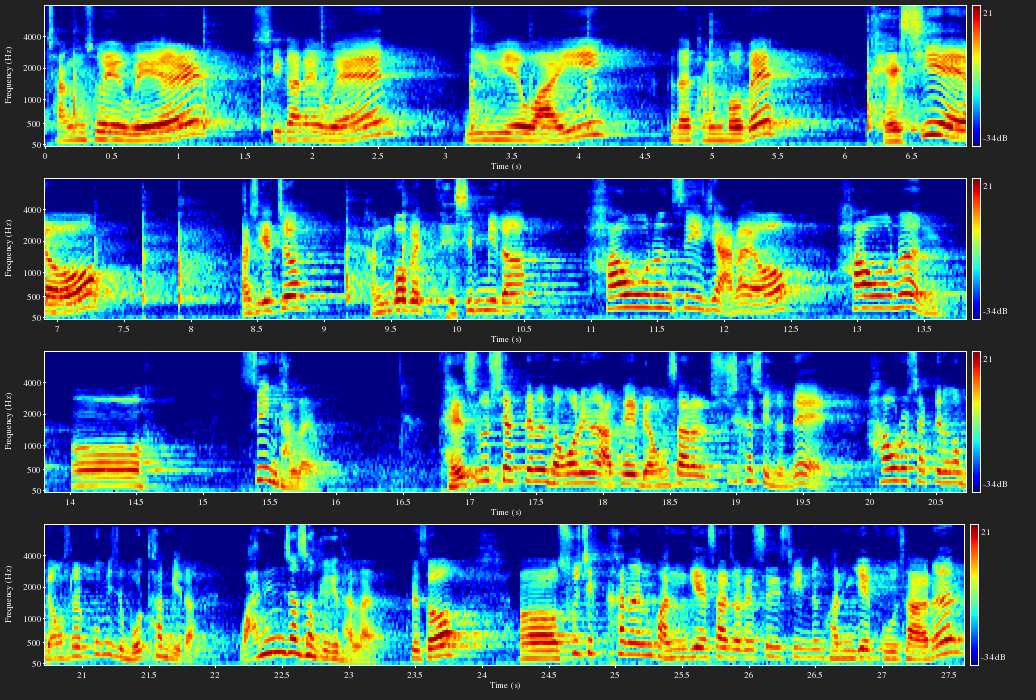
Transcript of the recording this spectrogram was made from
장소의 where, 시간의 when, 이유의 why, 그 다음에 방법의 대시예요. 아시겠죠? 방법의 대시입니다. how는 쓰이지 않아요. how는 어, 쓰임이 달라요. 대수로 시작되는 덩어리는 앞에 명사를 수식할 수 있는데 how로 시작되는 건 명사를 꾸미지 못합니다. 완전 성격이 달라요. 그래서 어, 수식하는 관계사절에 쓸수 있는 관계부사는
